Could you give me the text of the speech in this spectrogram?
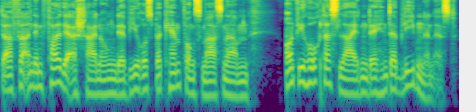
dafür an den Folgeerscheinungen der Virusbekämpfungsmaßnahmen und wie hoch das Leiden der Hinterbliebenen ist.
